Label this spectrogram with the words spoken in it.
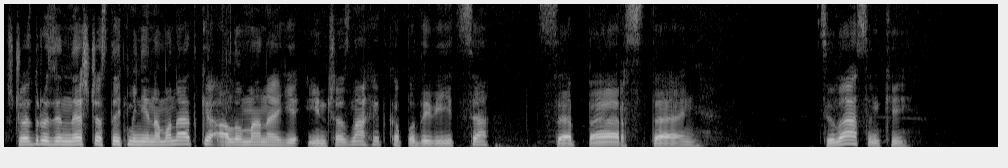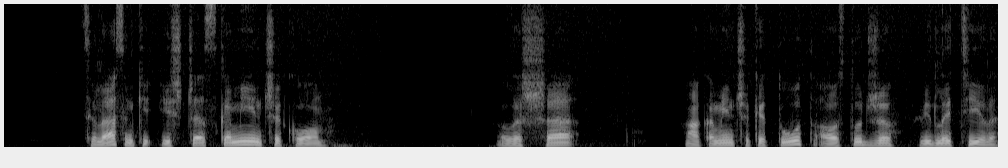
Щось, друзі, не щастить мені на монетки, але в мене є інша знахідка. Подивіться, це перстень. Цілесенький. Цілесенький і ще з камінчиком. Лише. А, камінчики тут, а ось тут вже відлетіли.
